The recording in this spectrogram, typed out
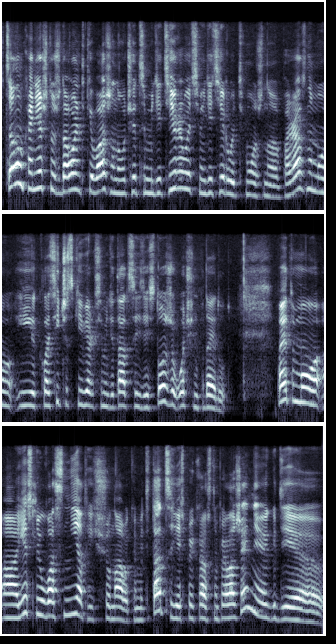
В целом, конечно же, довольно-таки важно научиться медитировать. Медитировать можно по-разному, и классические версии медитации здесь тоже очень подойдут. Поэтому, а, если у вас нет еще навыка медитации, есть прекрасное приложение, где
